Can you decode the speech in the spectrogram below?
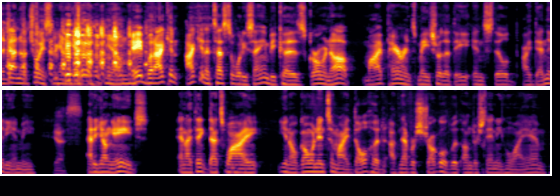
they've got no choice. They're gonna get, you know. Hey, but I can I can attest to what he's saying because growing up, my parents made sure that they instilled identity in me yes at a young age, and I think that's why you know going into my adulthood, I've never struggled with understanding who I am.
